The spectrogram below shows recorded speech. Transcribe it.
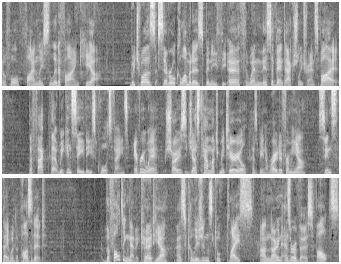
before finally solidifying here, which was several kilometers beneath the Earth when this event actually transpired. The fact that we can see these quartz veins everywhere shows just how much material has been eroded from here since they were deposited. The faulting that occurred here as collisions took place are known as reverse faults,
